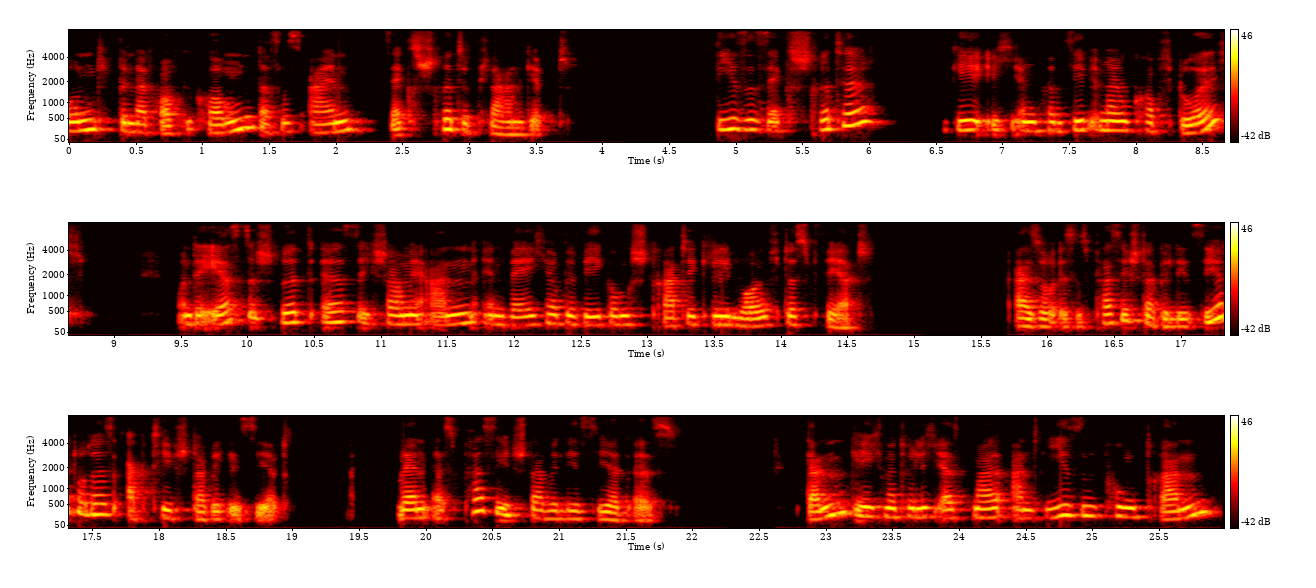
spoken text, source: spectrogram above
und bin darauf gekommen, dass es einen Sechs-Schritte-Plan gibt. Diese sechs Schritte gehe ich im Prinzip in meinem Kopf durch. Und der erste Schritt ist, ich schaue mir an, in welcher Bewegungsstrategie läuft das Pferd. Also ist es passiv stabilisiert oder ist es aktiv stabilisiert? Wenn es passiv stabilisiert ist, dann gehe ich natürlich erstmal an diesen Punkt ran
